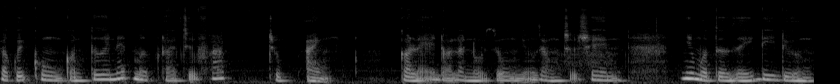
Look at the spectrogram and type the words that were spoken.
Và cuối cùng còn tươi nét mực là chữ Pháp chụp ảnh. Có lẽ đó là nội dung những dòng chữ trên. Như một tờ giấy đi đường,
